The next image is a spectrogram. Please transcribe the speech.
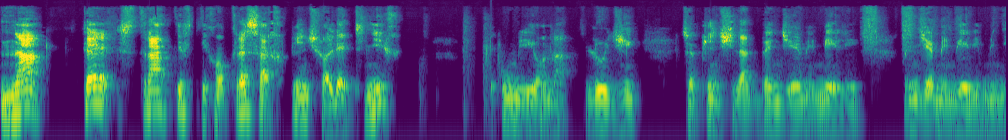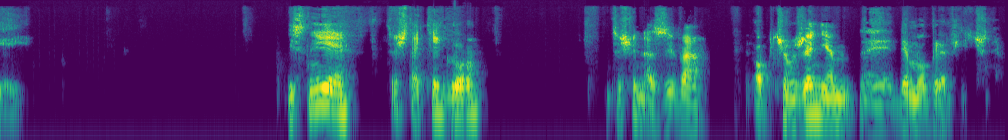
na te straty w tych okresach pięcioletnich, pół miliona ludzi co pięć lat będziemy mieli, będziemy mieli mniej. Istnieje coś takiego, co się nazywa obciążeniem e, demograficznym.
